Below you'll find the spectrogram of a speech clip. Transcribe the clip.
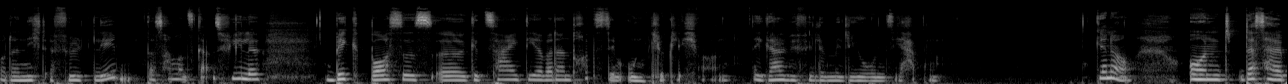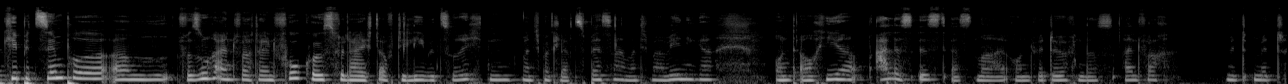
oder nicht erfüllt leben. Das haben uns ganz viele Big Bosses äh, gezeigt, die aber dann trotzdem unglücklich waren, egal wie viele Millionen sie hatten. Genau. Und deshalb keep it simple. Ähm, versuch einfach deinen Fokus vielleicht auf die Liebe zu richten. Manchmal klappt es besser, manchmal weniger. Und auch hier, alles ist erstmal und wir dürfen das einfach mit, mit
